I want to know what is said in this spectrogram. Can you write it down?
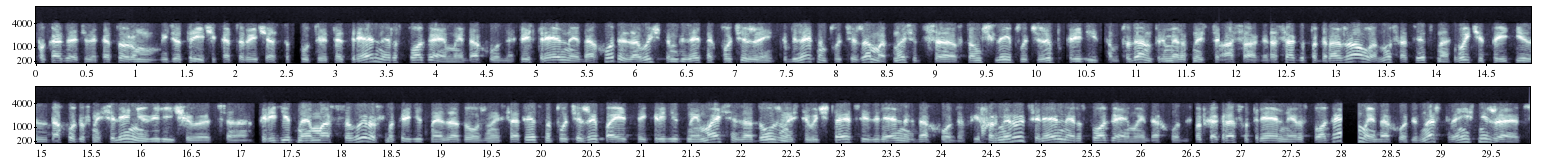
показатель, о котором идет речь и который часто путают, это реальные располагаемые доходы. То есть реальные доходы за вычетом обязательных платежей. К обязательным платежам относятся в том числе и платежи по кредитам. Туда, например, относится ОСАГО. ОСАГО подорожала, но, соответственно, вычеты из доходов населения увеличиваются. Кредитная масса выросла, кредитная задолженность. Соответственно, платежи по этой кредитной массе задолженности вычитаются из реальных доходов. И формируются реальные располагаемые доходы. Вот как раз вот реальные располагаемые доходы в нашей стране снижаются.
